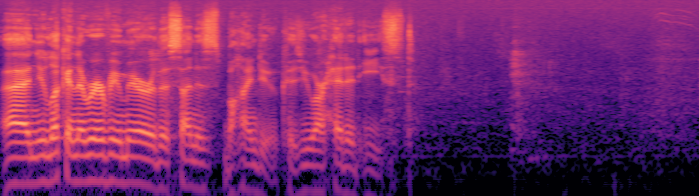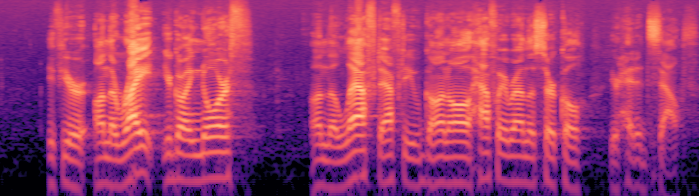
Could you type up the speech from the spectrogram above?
uh, and you look in the rearview mirror, the sun is behind you because you are headed east. If you're on the right, you're going north. On the left, after you've gone all halfway around the circle, you're headed south.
